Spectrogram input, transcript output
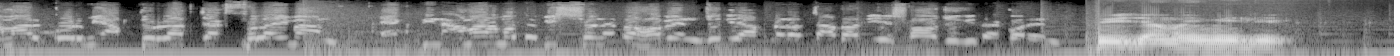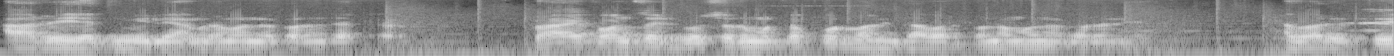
আমার কর্মী আব্দুর রাজ্জাক সুলাইমান একদিন আমার মতো বিশ্ব নেতা হবেন যদি আপনারা চাঁদা দিয়ে সহযোগিতা করেন। দুই জামাই মিলে আর রিয়াদ মিলে আমরা মনে করেন একটা প্রায় পঞ্চাশ বছরের মতো কোরবানি দেওয়ার কোনো মনে করেন। আবার এতে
